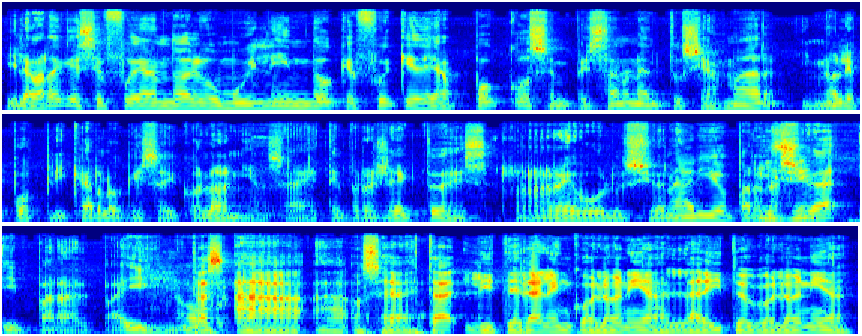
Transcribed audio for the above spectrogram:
Y la verdad que se fue dando algo muy lindo, que fue que de a poco se empezaron a entusiasmar, y no les puedo explicar lo que es hoy Colonia. O sea, este proyecto es revolucionario para ¿Y la sí? ciudad y para el país, ¿no? ¿Estás Porque- a, a- o sea, está literal en Colonia, al ladito de Colonia?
